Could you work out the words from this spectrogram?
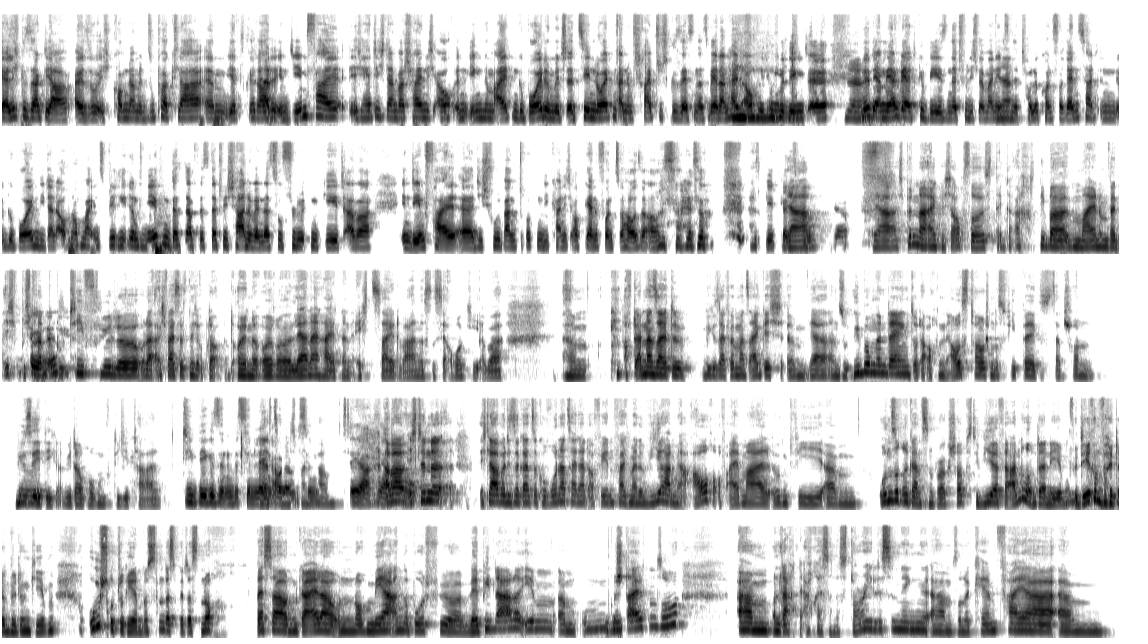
Ehrlich gesagt, ja. Also ich komme damit super klar. Ähm, jetzt gerade ja. in dem Fall ich, hätte ich dann wahrscheinlich auch in irgendeinem alten Gebäude mit äh, zehn Leuten an einem Schreibtisch gesessen. Das wäre dann halt auch nicht unbedingt äh, ja. ne, der Mehrwert gewesen. Natürlich, wenn man jetzt ja. eine tolle Konferenz hat in Gebäuden, die dann auch nochmal inspirierend wirken, das, das ist natürlich schade, wenn das so flöten geht. Aber in dem Fall äh, die Schulbank drücken, die kann ich auch gerne von zu Hause aus. Also das geht ganz ja. gut. Ja. ja, ich bin da eigentlich auch so. Ich denke, ach, lieber in meinem, wenn ich mich gerade produktiv fühle oder ich weiß jetzt nicht, ob da eure, Lerneinheiten in Echtzeit waren, das ist ja auch okay, aber ähm, auf der anderen Seite, wie gesagt, wenn man es eigentlich ähm, ja an so Übungen denkt oder auch in den Austausch und das Feedback, ist dann schon mühseliger wiederum digital. Die Wege sind ein bisschen länger oder ein bisschen sehr, ja, Aber ja. ich finde, ich glaube, diese ganze Corona-Zeit hat auf jeden Fall, ich meine, wir haben ja auch auf einmal irgendwie ähm, unsere ganzen Workshops, die wir für andere Unternehmen, für deren Weiterbildung geben, umstrukturieren müssen, dass wir das noch besser und geiler und noch mehr Angebot für Webinare eben ähm, umgestalten so. Ähm, und dachten auch erst so eine Story Listening, ähm, so eine Campfire, ähm,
